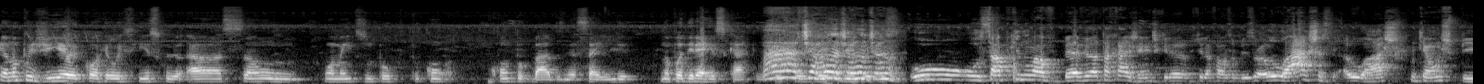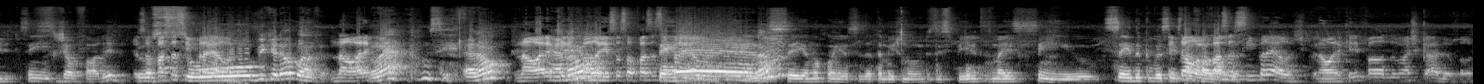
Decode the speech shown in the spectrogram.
eu não podia correr os riscos. Ah, são momentos um pouco con- conturbados nessa ilha. Não poderia arriscar. Ah, inimigos. tia Hannah. O, o sapo que não lava o pé veio atacar a gente. Queria, queria falar sobre isso. Eu acho, assim, eu acho que é um espírito. Sim. Você já ouviu falar dele? Eu só faço assim pra ela. soube que ele é o Blanca. Na hora que, Não é? Com certeza. É não? na hora que É, ele não? fala isso, eu só faço assim Tem, pra ela. É, eu não não? sei, eu não conheço exatamente o nome dos espíritos, mas sim, eu sei do que você Então, está eu falando. faço assim pra ela, tipo, na hora que ele fala do machucado, eu falo.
